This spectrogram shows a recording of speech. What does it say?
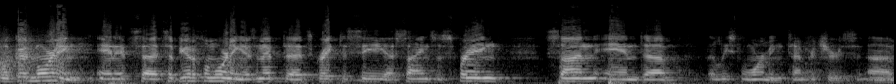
Well, good morning, and it's uh, it's a beautiful morning, isn't it? Uh, it's great to see uh, signs of spring, sun, and uh, at least warming temperatures. Uh,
